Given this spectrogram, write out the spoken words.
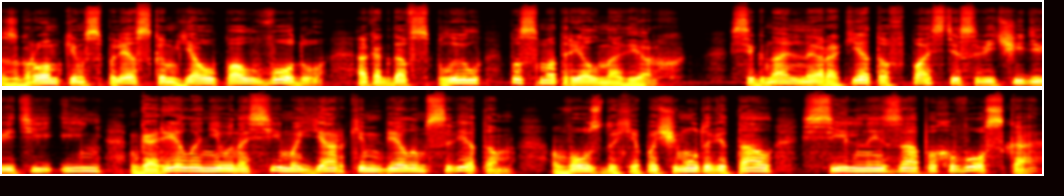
с громким всплеском я упал в воду, а когда всплыл, посмотрел наверх. Сигнальная ракета в пасте свечи девяти инь горела невыносимо ярким белым светом, в воздухе почему-то витал сильный запах воска,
